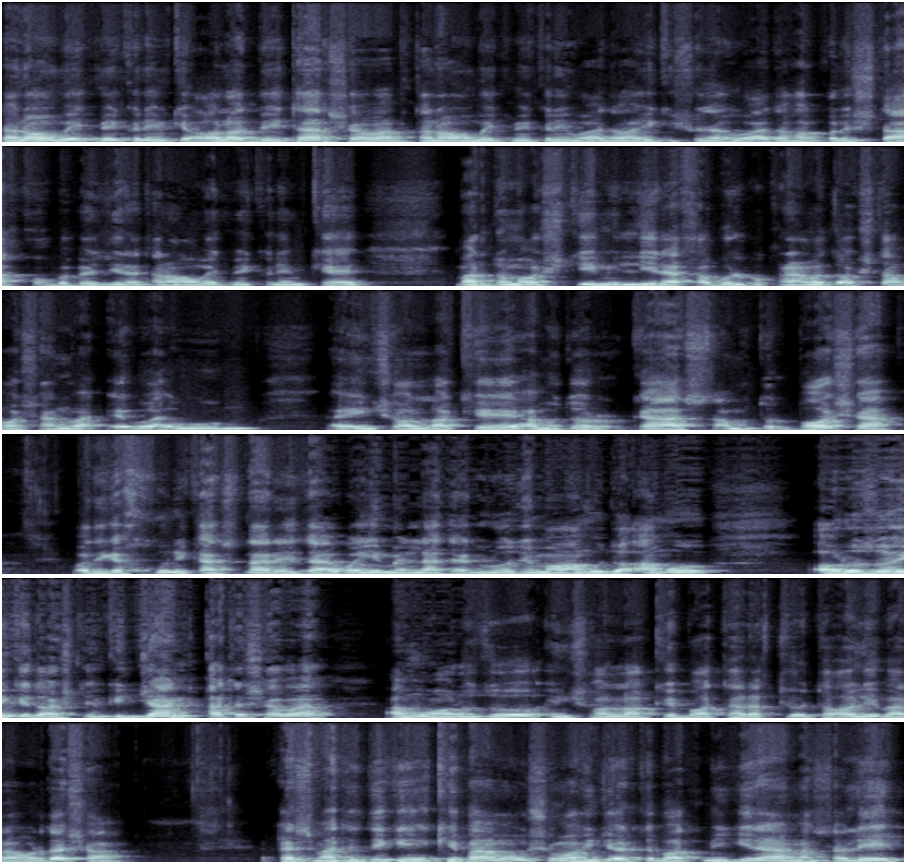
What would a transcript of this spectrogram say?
تنها امید می‌کنیم که آلات بهتر شود. تنها امید می‌کنیم وعده هایی که شده وعده ها کلش تحقق بپذیره تنها امید می‌کنیم که مردم آشتی ملی را قبول بکنن و داشته باشن و او انشالله که امودر که هست امودر باشه. و دیگه خونی کس نریزه و این ملت یک روز ما. امو امو آرزویی که داشتیم که جنگ قطع شوه امو آرزو انشالله که با ترقی و تعالی برآورده شد قسمت دیگه که با ما شما اینجا ارتباط می‌گیره مسئله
